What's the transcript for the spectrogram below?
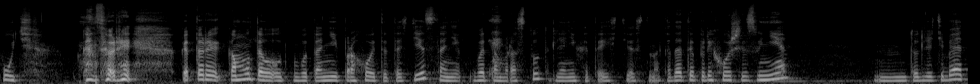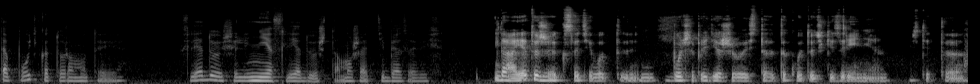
путь, который, который кому-то вот, вот они проходят это с детства, они в этом растут, и для них это естественно. Когда ты приходишь извне, то для тебя это путь, которому ты следуешь или не следуешь, там уже от тебя зависит. Да, я тоже, кстати, вот э, больше придерживаюсь такой точки зрения. То есть это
